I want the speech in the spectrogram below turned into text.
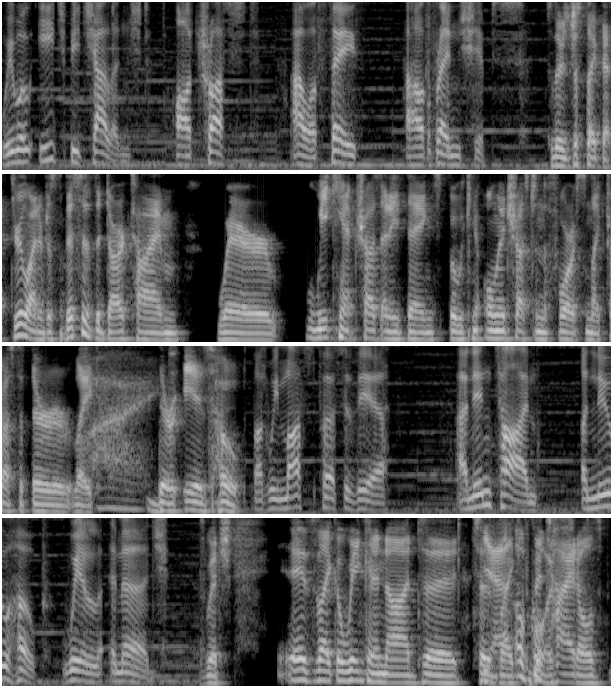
We will each be challenged. Our trust, our faith, our friendships. So there's just like that through line of just this is the dark time where we can't trust anything, but we can only trust in the force and like trust that there like there is hope. But we must persevere. And in time, a new hope will emerge. Which is like a wink and a nod to to Yeah, like of the titles,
